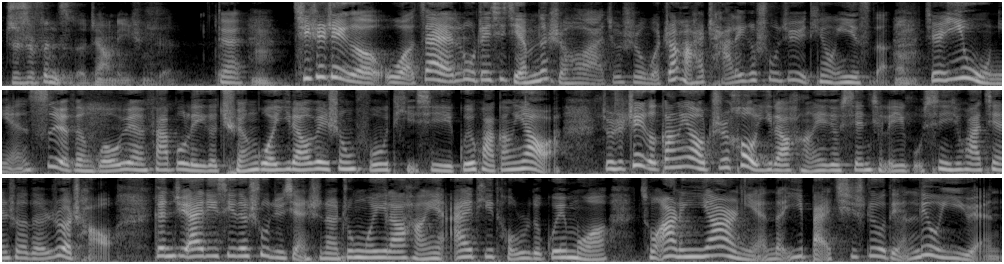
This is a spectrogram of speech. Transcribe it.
知识分子的这样的一群人。对，其实这个我在录这期节目的时候啊，就是我正好还查了一个数据，挺有意思的。就是一五年四月份，国务院发布了一个全国医疗卫生服务体系规划纲要啊，就是这个纲要之后，医疗行业就掀起了一股信息化建设的热潮。根据 IDC 的数据显示呢，中国医疗行业 IT 投入的规模从二零一二年的一百七十六点六亿元，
